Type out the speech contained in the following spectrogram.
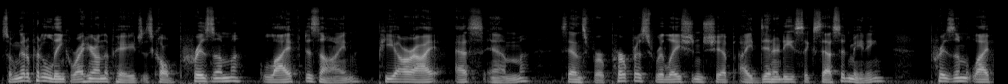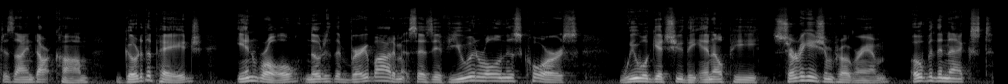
So I'm going to put a link right here on the page. It's called Prism Life Design, P R I S M, stands for Purpose, Relationship, Identity, Success, and Meaning. PrismLifeDesign.com. Go to the page, enroll. Notice at the very bottom it says if you enroll in this course, we will get you the NLP certification program over the next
